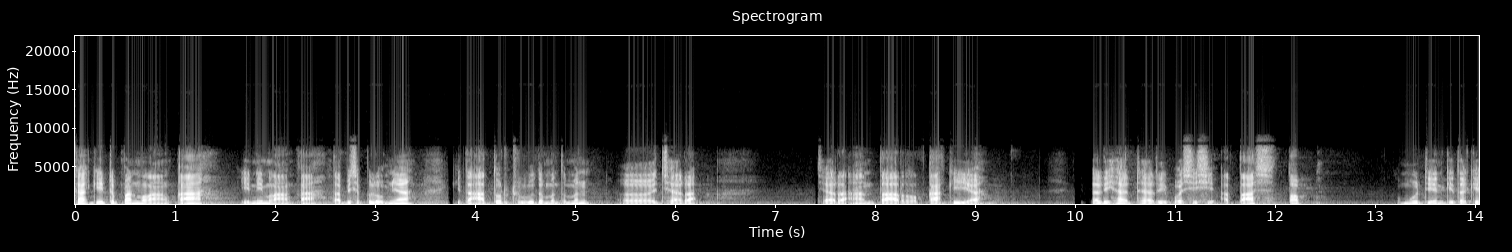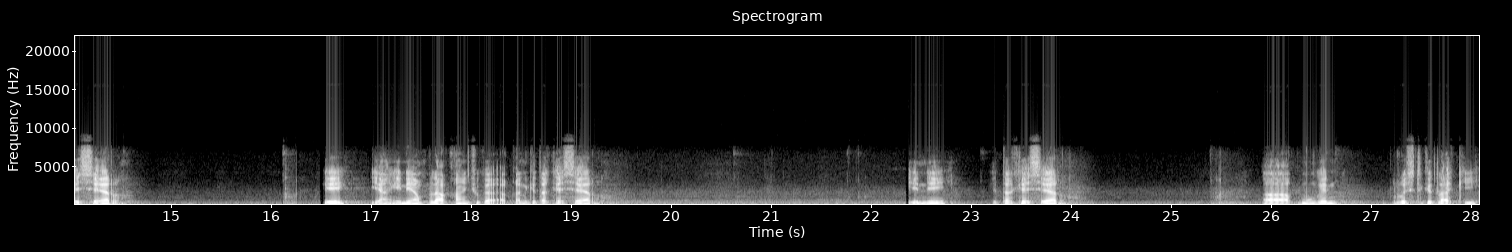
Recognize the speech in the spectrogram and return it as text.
Kaki depan melangkah ini melangkah. Tapi sebelumnya kita atur dulu teman-teman eh, jarak jarak antar kaki ya. Kita lihat dari posisi atas top, kemudian kita geser. Oke, yang ini yang belakang juga akan kita geser. Ini kita geser. Uh, mungkin perlu sedikit lagi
